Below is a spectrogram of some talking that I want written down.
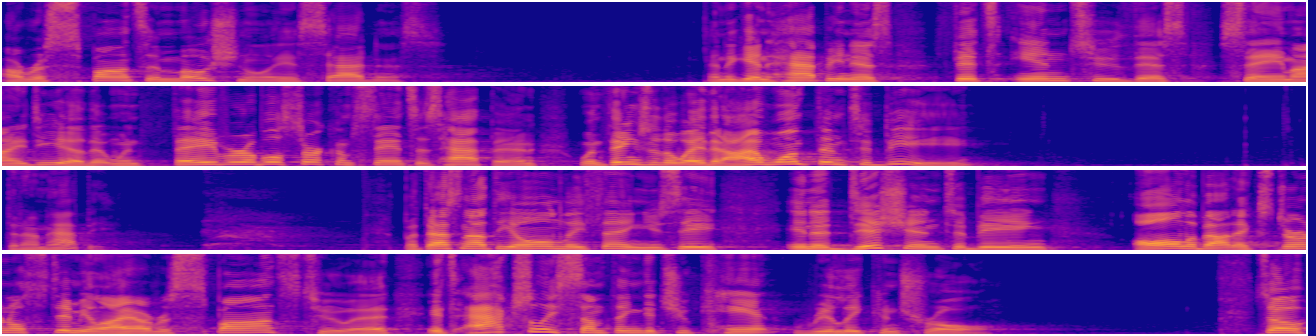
our response emotionally is sadness. And again, happiness fits into this same idea that when favorable circumstances happen, when things are the way that I want them to be, then I'm happy. But that's not the only thing. You see, in addition to being all about external stimuli, our response to it, it's actually something that you can't really control. So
